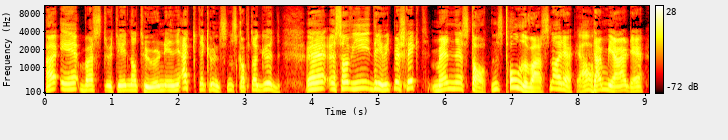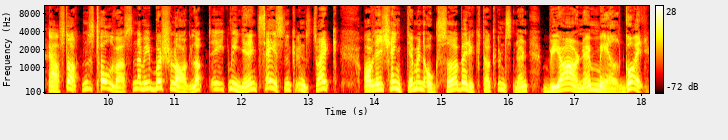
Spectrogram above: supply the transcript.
Jeg er best ute i naturen, i den ekte kunsten skapt av Gud. Uh, Så vi driver ikke med slikt. Men Statens tollvesen, Are, Ja. de gjør det. Ja. Statens tollvesen de har beslaglagt ikke mindre enn 16 kunstverk av den kjente, men også berykta kunstneren Bjarne Melgaard.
